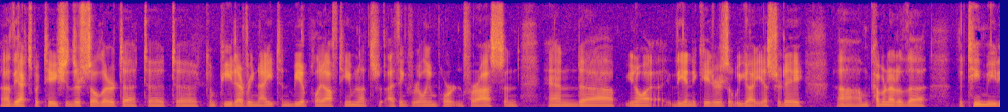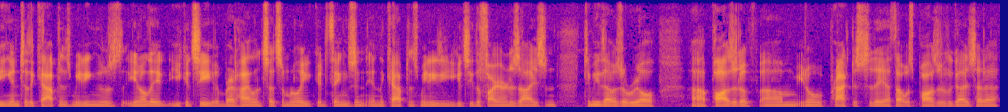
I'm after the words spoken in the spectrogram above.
uh, the expectations are still there to, to, to compete every night and be a playoff team. That's I think really important for us, and and uh, you know, the indicators that we got yesterday um, coming out of the the team meeting into the captains meeting was you know they you could see Brett Hyland said some really good things in, in the captains meeting. You could see the fire in his eyes, and to me that was a real uh, positive. Um, you know, practice today I thought was positive. The guys had a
